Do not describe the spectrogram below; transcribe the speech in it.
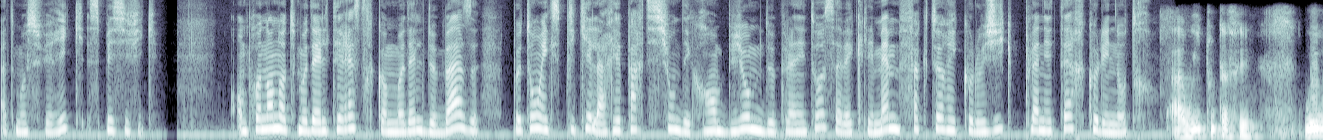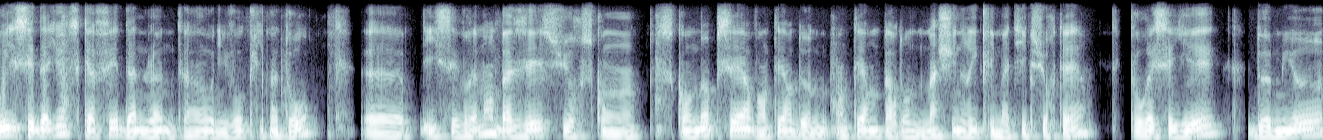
atmosphérique spécifique. En prenant notre modèle terrestre comme modèle de base, peut-on expliquer la répartition des grands biomes de Planétos avec les mêmes facteurs écologiques planétaires que les nôtres? Ah oui, tout à fait. Oui, oui, c'est d'ailleurs ce qu'a fait Dan Lunt hein, au niveau climato. Euh, il s'est vraiment basé sur ce qu'on observe en termes de, de machinerie climatique sur Terre pour essayer de mieux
